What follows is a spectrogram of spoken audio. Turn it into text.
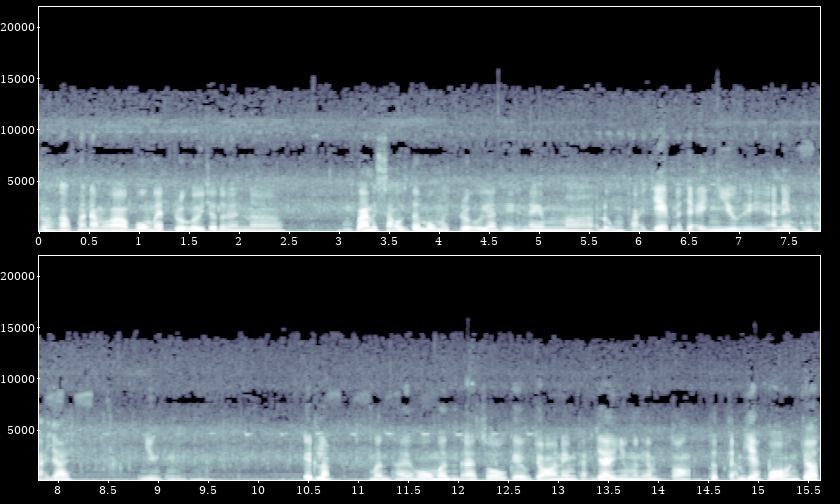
Trường hợp mà năm ờ, bốn mét rưỡi cho đến ờ, uh, 36 cho tới 4 mét rưỡi thì anh em đụng phải chép nó chạy nhiều thì anh em cũng thả dây. Nhưng ít lắm. Mình thấy hồ mình đa số kêu cho anh em thả dây, nhưng mà anh em toàn thích cảm giác bò bằng chết.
